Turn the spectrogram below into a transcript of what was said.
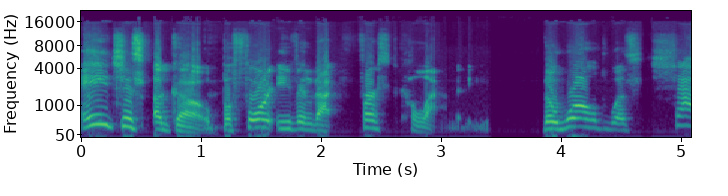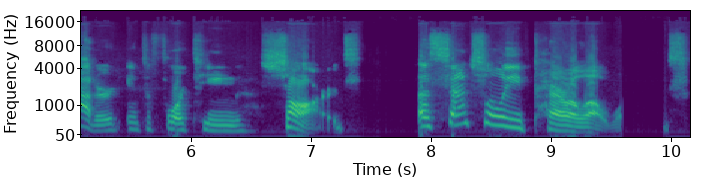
Ages ago, before even that first calamity, the world was shattered into 14 shards, essentially parallel worlds.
